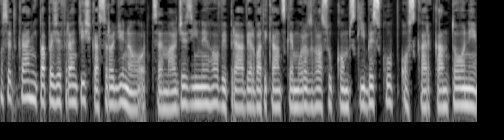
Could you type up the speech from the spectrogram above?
O setkání papeže Františka s rodinou otce Malgezínyho vyprávěl vatikánskému rozhlasu komský biskup Oskar Cantoni.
